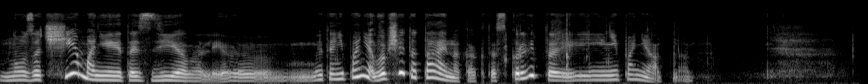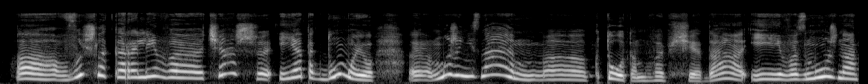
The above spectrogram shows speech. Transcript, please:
Но зачем они это сделали, э, это непонятно. Вообще это тайна как-то, скрыто и непонятно. А, вышла королева чаш, и я так думаю, э, мы же не знаем, кто там вообще, да, и, возможно,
